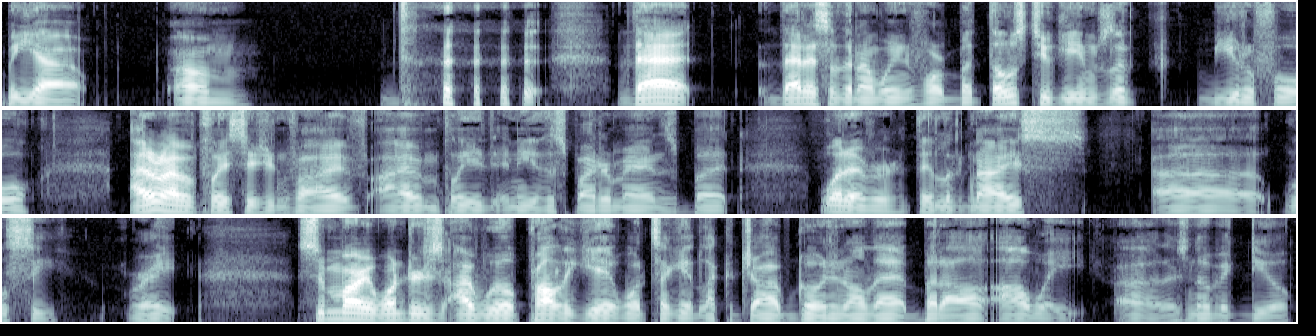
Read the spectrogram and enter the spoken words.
But yeah, um that that is something I'm waiting for, but those two games look beautiful. I don't have a PlayStation 5. I haven't played any of the Spider-Mans, but whatever. They look nice. Uh we'll see, right? Super Mario Wonders I will probably get once I get like a job going and all that, but I'll I'll wait. Uh there's no big deal.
